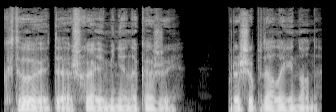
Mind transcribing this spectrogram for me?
«Кто это, Ашхай, меня накажи?» — прошептала Инона.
